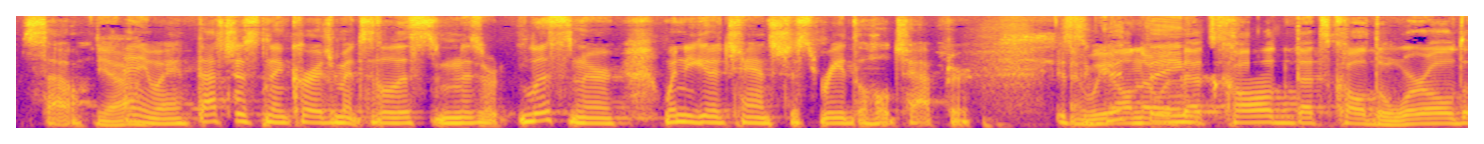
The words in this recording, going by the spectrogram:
So yeah. anyway, that's just an encouragement to the listener. Listener, when you get a chance, just read the whole chapter. It's and we all know thing. what that's called. That's called the world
